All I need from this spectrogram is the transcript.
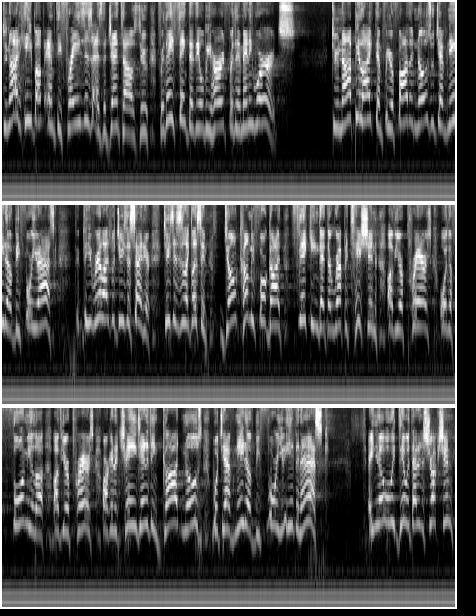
do not heap up empty phrases as the Gentiles do, for they think that they will be heard for their many words. Do not be like them, for your Father knows what you have need of before you ask. Do you realize what Jesus said here? Jesus is like, listen, don't come before God thinking that the repetition of your prayers or the formula of your prayers are going to change anything. God knows what you have need of before you even ask. And you know what we did with that instruction?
